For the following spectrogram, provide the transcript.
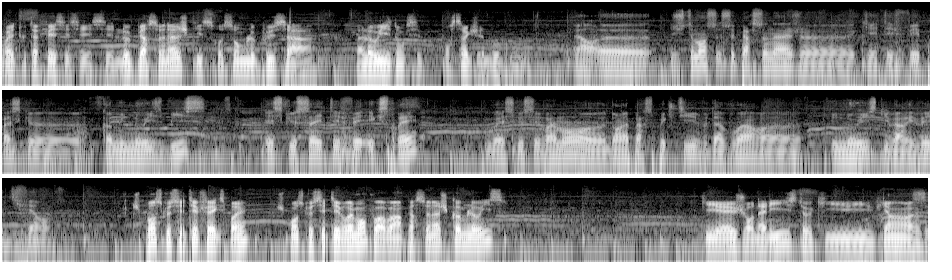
Ouais, tout à fait, c'est- c'est c'est le personnage qui se ressemble le plus à, à Lois, donc c'est pour ça que j'aime beaucoup. Alors euh, justement ce, ce personnage euh, qui a été fait presque euh, comme une Lois bis, est-ce que ça a été fait exprès? Ou est-ce que c'est vraiment euh, dans la perspective d'avoir euh, une Lois qui va arriver différente? Je pense que c'était fait exprès. Je pense que c'était vraiment pour avoir un personnage comme Lois, qui est journaliste, qui vient. euh, Ce,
